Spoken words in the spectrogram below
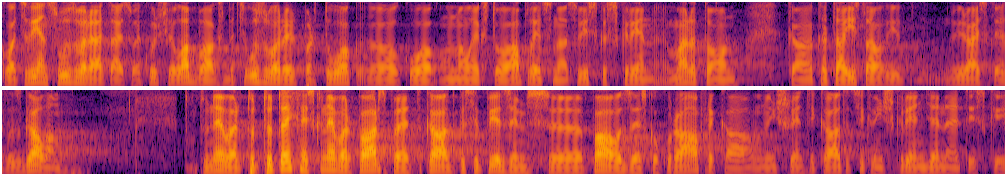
kāds viens uzvarētājs vai kurš ir labāks, bet uzvara ir par to, ko, un man liekas, to apliecinās viss, kas skrien maratonu, ka, ka tā īstā ir aizskriet līdz galam. Tu, nevar, tu, tu tehniski nevari pārspēt kādu, kas ir piedzimis paudzēs kaut kur Āfrikā, un viņš skrien tik ātri, cik viņš skrien ģenētiski.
